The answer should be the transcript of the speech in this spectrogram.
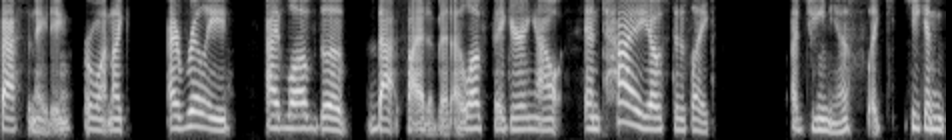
fascinating for one. Like I really I love the that side of it. I love figuring out. And Ty Yost is like a genius. Like he can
